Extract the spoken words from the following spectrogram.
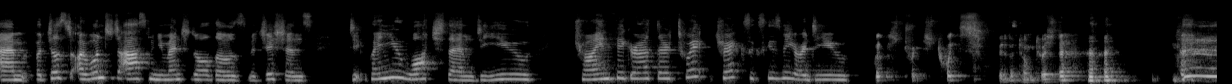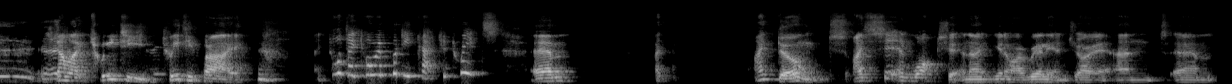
um but just i wanted to ask when you mentioned all those magicians do, when you watch them do you try and figure out their twi- tricks excuse me or do you Twix, twitch, twix, bit of a tongue twister. you sound like Tweety, Tweety Pie. I thought I told a putty cat to Twix. Um, I don't. I sit and watch it, and I, you know, I really enjoy it. And um,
